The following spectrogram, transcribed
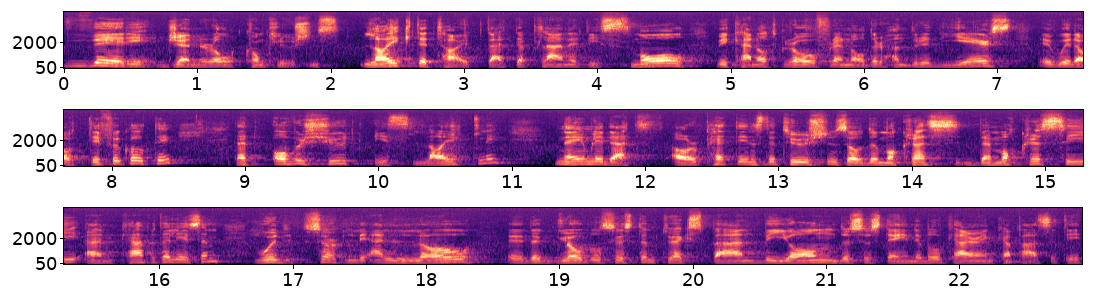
very general conclusions, like the type that the planet is small, we cannot grow for another 100 years without difficulty, that overshoot is likely, namely that our pet institutions of democracy, democracy and capitalism would certainly allow the global system to expand beyond the sustainable carrying capacity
